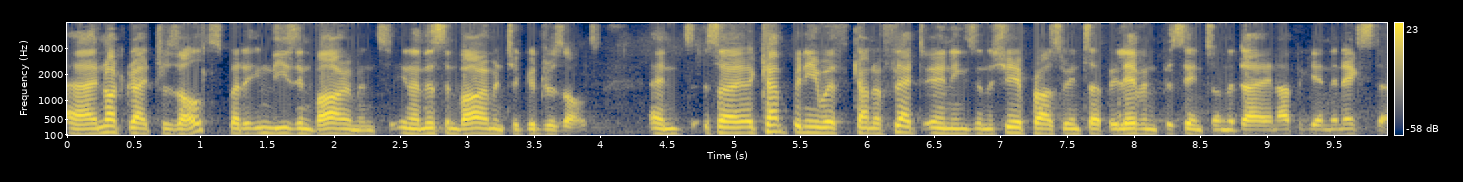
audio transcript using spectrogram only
Uh, not great results, but in these environments, you know, in this environment, a good result. And so a company with kind of flat earnings and the share price went up 11% on the day and up again the next day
